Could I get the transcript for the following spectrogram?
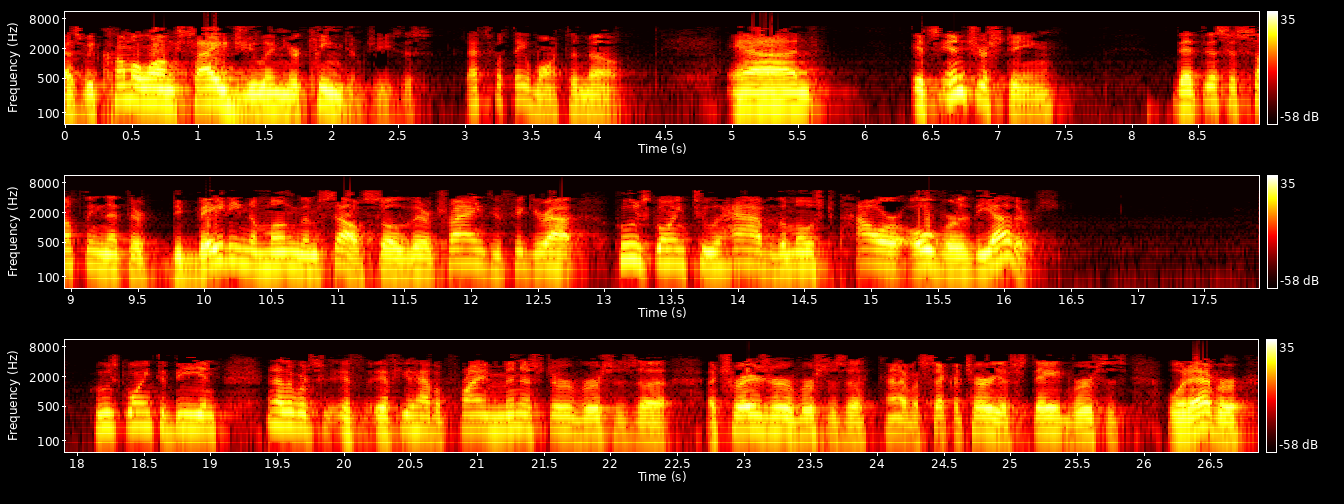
as we come alongside you in your kingdom, Jesus. That's what they want to know. And it's interesting that this is something that they're debating among themselves. So they're trying to figure out who's going to have the most power over the others. Who's going to be in, in other words, if, if you have a prime minister versus a, a treasurer versus a kind of a secretary of state versus whatever,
